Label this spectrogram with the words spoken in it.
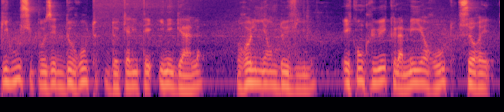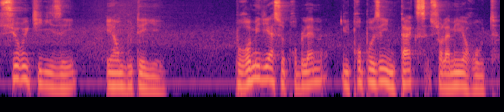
Pigou supposait deux routes de qualité inégale, reliant deux villes, et concluait que la meilleure route serait surutilisée et embouteillé. Pour remédier à ce problème, il proposait une taxe sur la meilleure route,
